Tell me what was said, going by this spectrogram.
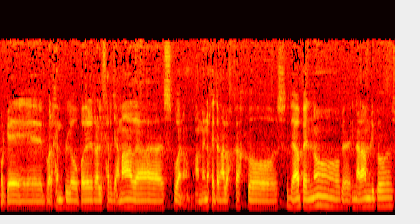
Porque, por ejemplo, poder realizar llamadas, bueno, a menos que tenga los cascos de Apple, ¿no? Inalámbricos,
